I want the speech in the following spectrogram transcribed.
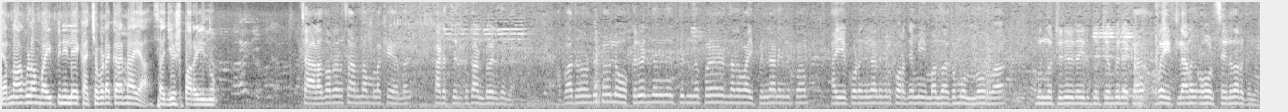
എറണാകുളം വൈപ്പിനിലെ കച്ചവടക്കാരനായ സജീഷ് പറയുന്നു. ചാള എന്ന് പറയുന്ന സാധനം നമ്മളെ കേരള കടത്തിലത്ത് കണ്ടുവരുന്നില്ല. അപ്പൊ അതുകൊണ്ട് ഇപ്പൊ ലോക്കൽ വരുന്ന ഇപ്പോൾ എന്താണ് വൈപ്പിനിലാണെങ്കിൽ ഇപ്പൊ അയ്യക്കോടെങ്കിലാണെങ്കിൽ കുറഞ്ഞ മീൻ വന്നതൊക്കെ മുന്നൂറ് രൂപ മുന്നൂറ്റി രൂപ ഇരുന്നൂറ്റി അമ്പത് രൂപയൊക്കെ റേറ്റിലാണ് ഹോൾസെയിൽ നടക്കുന്നത്.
